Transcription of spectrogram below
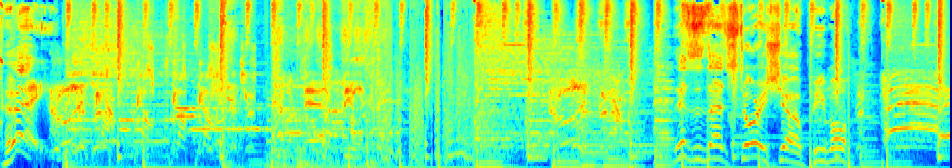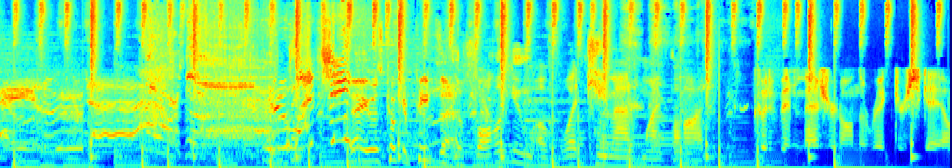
Hey! This is that story show, people. Hey, he was cooking pizza. The volume of what came out of my body could have been measured on the Richter scale.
